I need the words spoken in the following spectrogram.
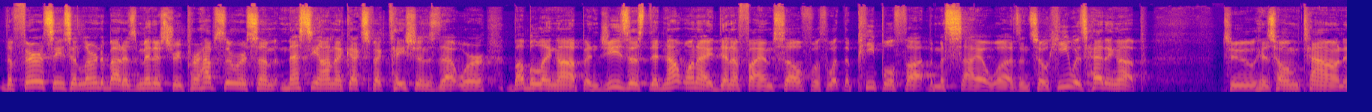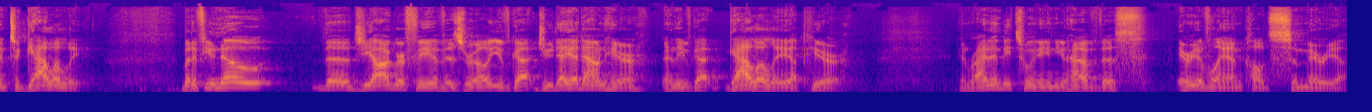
the Pharisees had learned about his ministry. Perhaps there were some messianic expectations that were bubbling up, and Jesus did not want to identify himself with what the people thought the Messiah was. And so he was heading up to his hometown and to Galilee. But if you know the geography of Israel, you've got Judea down here, and you've got Galilee up here. And right in between, you have this area of land called Samaria.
